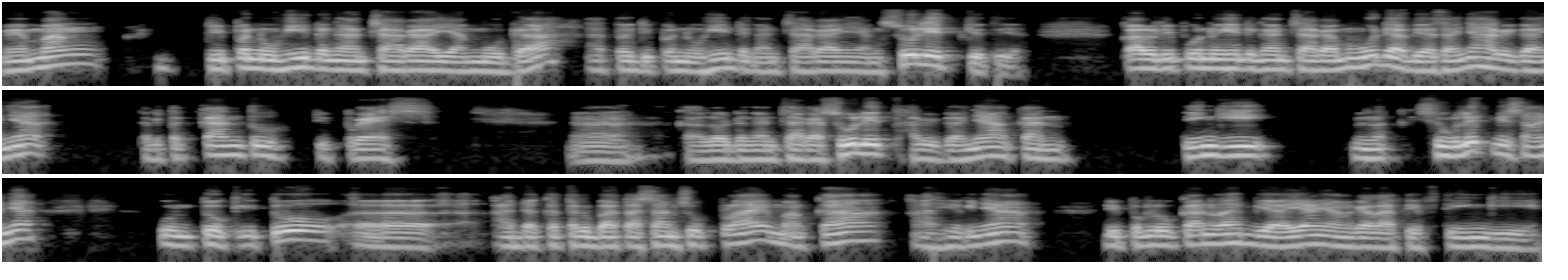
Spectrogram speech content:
Memang dipenuhi dengan cara yang mudah atau dipenuhi dengan cara yang sulit gitu ya. Kalau dipenuhi dengan cara mudah biasanya harganya tertekan tuh di press. Nah, kalau dengan cara sulit harganya akan tinggi. Sulit misalnya untuk itu eh, ada keterbatasan supply, maka akhirnya diperlukanlah biaya yang relatif tinggi.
